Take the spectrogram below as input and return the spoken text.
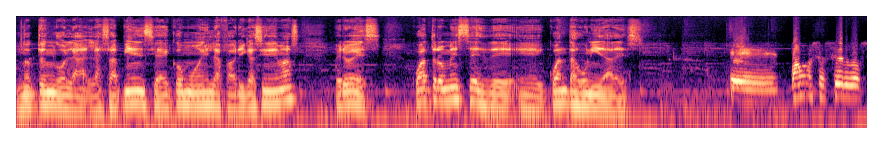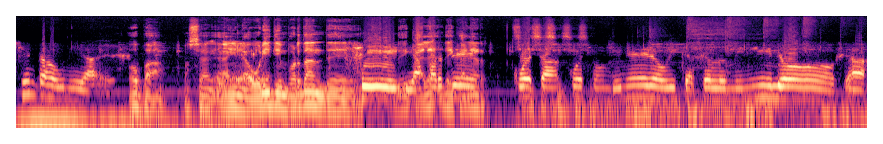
no tengo la, la sapiencia de cómo es la fabricación y demás, pero es cuatro meses de eh, cuántas unidades. eh, vamos a hacer 200 unidades. Opa, o sea, hay un laburito importante de, Sí, de y cala- aparte de calar. Cuesta, sí, sí, sí, cuesta un dinero, viste, hacerlo en vinilo, o sea,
